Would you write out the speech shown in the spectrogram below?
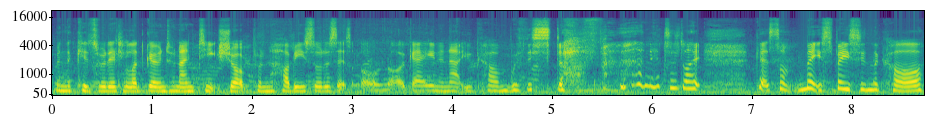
when the kids were little I'd go into an antique shop and hubby sort of says, Oh not again and out you come with this stuff and it's just like get some make space in the car.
